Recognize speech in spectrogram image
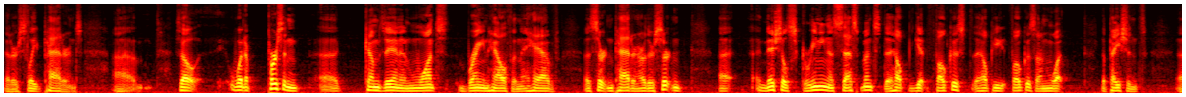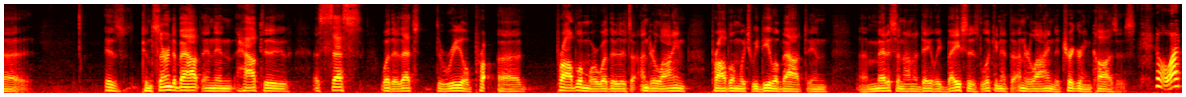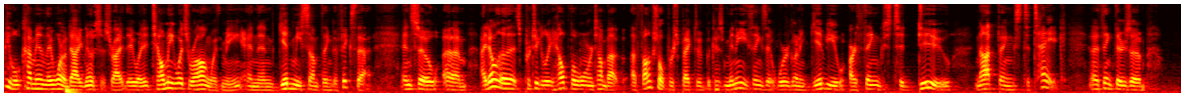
at our sleep patterns. Um, so when a person uh, comes in and wants brain health and they have a certain pattern, are there certain uh, initial screening assessments to help get focused, to help you focus on what the patient uh, is concerned about, and then how to assess whether that's the real pro- uh, problem or whether there's an underlying problem, which we deal about in uh, medicine on a daily basis, looking at the underlying, the triggering causes. You know, a lot of people come in, they want a diagnosis, right? They want to tell me what's wrong with me and then give me something to fix that. And so um, I don't know that's particularly helpful when we're talking about a functional perspective because many things that we're going to give you are things to do, not things to take. And I think there's a,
